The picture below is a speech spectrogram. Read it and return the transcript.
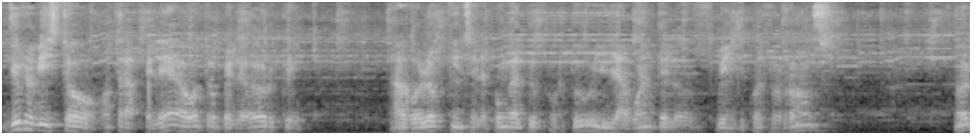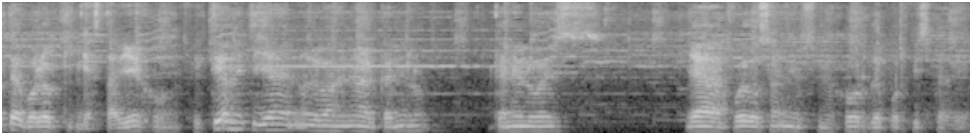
Yo no he visto otra pelea, otro peleador que a Golovkin se le ponga el tú por tú y le aguante los 24 rounds. Ahorita Golovkin ya está viejo. Efectivamente ya no le va a ganar al Canelo. Canelo es, ya fue dos años mejor deportista de,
